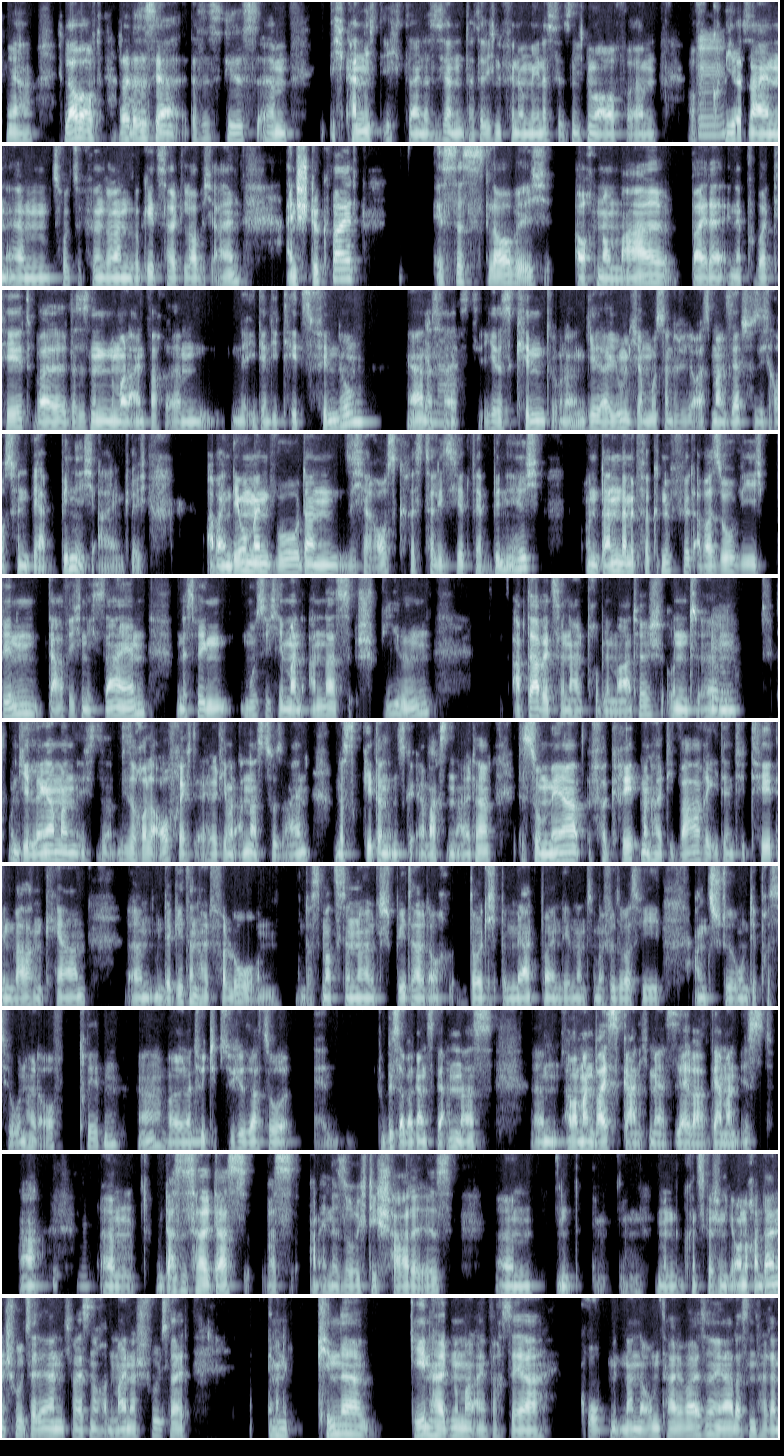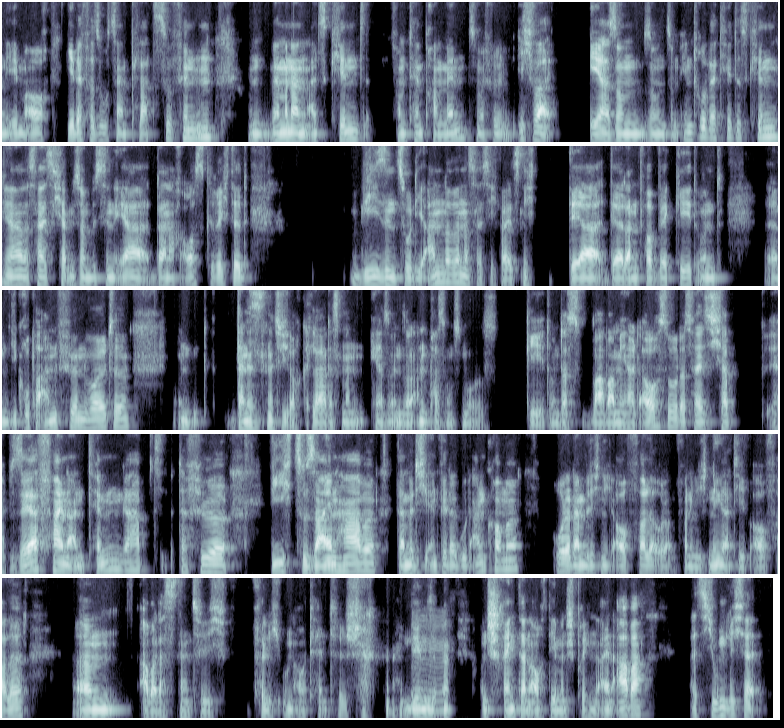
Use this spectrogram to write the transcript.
Ja, ich glaube auch, also das ist ja, das ist dieses, ähm, ich kann nicht ich sein, das ist ja tatsächlich ein Phänomen, das jetzt nicht nur auf, ähm, auf mhm. Queer-Sein ähm, zurückzuführen, sondern so geht es halt, glaube ich, allen. Ein Stück weit ist das, glaube ich, auch normal bei der in der Pubertät, weil das ist nun mal einfach ähm, eine Identitätsfindung. Ja, das genau. heißt, jedes Kind oder jeder Jugendlicher muss natürlich auch erstmal selbst für sich herausfinden, wer bin ich eigentlich? Aber in dem Moment, wo dann sich herauskristallisiert, wer bin ich, und dann damit verknüpft wird, aber so wie ich bin, darf ich nicht sein. Und deswegen muss ich jemand anders spielen. Ab da wird es dann halt problematisch. Und ähm, mhm. Und je länger man diese Rolle aufrecht erhält, jemand anders zu sein, und das geht dann ins Erwachsenenalter, desto mehr vergräbt man halt die wahre Identität, den wahren Kern. Ähm, und der geht dann halt verloren. Und das macht sich dann halt später halt auch deutlich bemerkbar, indem dann zum Beispiel sowas wie Angststörungen, Depressionen halt auftreten. Ja, weil mhm. natürlich die Psyche sagt so, äh, du bist aber ganz wer anders. Ähm, aber man weiß gar nicht mehr selber, wer man ist. Ja? Mhm. Ähm, und das ist halt das, was am Ende so richtig schade ist, ähm, und man kann sich wahrscheinlich auch noch an deine Schulzeit erinnern. Ich weiß noch an meiner Schulzeit. Meine Kinder gehen halt nun mal einfach sehr grob miteinander um teilweise. Ja, das sind halt dann eben auch, jeder versucht seinen Platz zu finden. Und wenn man dann als Kind vom Temperament, zum Beispiel, ich war eher so ein, so ein, so ein introvertiertes Kind. Ja, das heißt, ich habe mich so ein bisschen eher danach ausgerichtet, wie sind so die anderen. Das heißt, ich war jetzt nicht der, der dann vorweg geht und ähm, die Gruppe anführen wollte. Und dann ist es natürlich auch klar, dass man eher so in so einen Anpassungsmodus geht. Und das war bei mir halt auch so. Das heißt, ich habe ich hab sehr feine Antennen gehabt dafür, wie ich zu sein habe, damit ich entweder gut ankomme oder damit ich nicht auffalle oder vor allem nicht negativ auffalle. Ähm, aber das ist natürlich völlig unauthentisch in dem mhm. Sinne und schränkt dann auch dementsprechend ein. Aber als Jugendlicher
